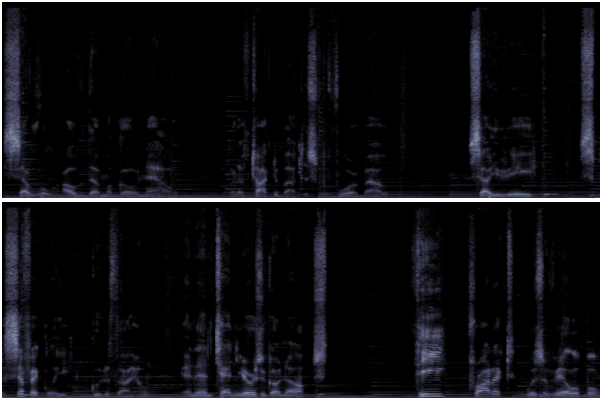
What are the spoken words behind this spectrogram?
several of them ago now, but I've talked about this before about CelluV, specifically glutathione, and then 10 years ago, no, the product was available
